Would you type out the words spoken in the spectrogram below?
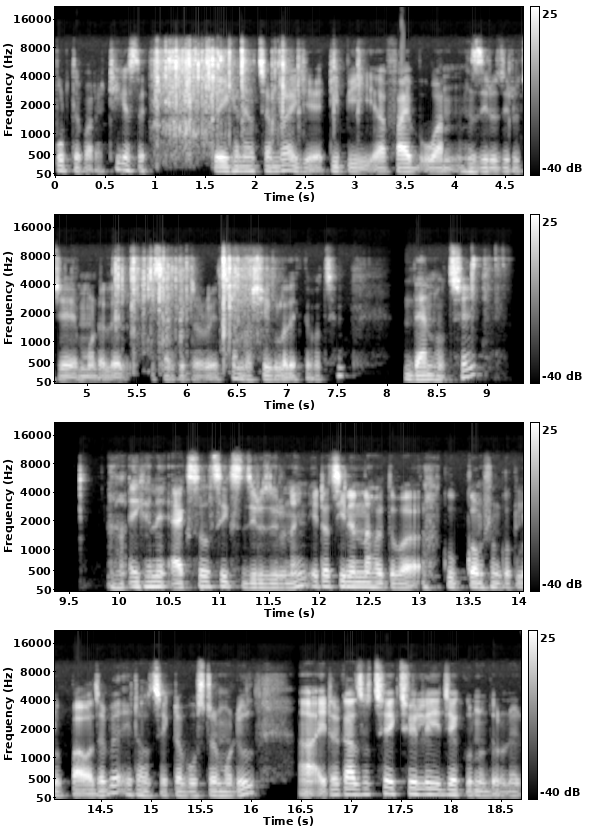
পড়তে পারে, ঠিক আছে? তো এখানে হচ্ছে আমরা এই যে TP five one zero zero যে মডেলের সার্কিটটা রয়েছে, আমরা সেগুলো দেখতে পাচ্ছি। দেন হচ্ছে এখানে XL six zero zero nine এটা চিনেন না হয়তো বা খুব কম সংখ্যক লোক পাওয়া যাবে। এটা হচ্ছে একটা বুস্টার মডিউল এটার কাজ হচ্ছে অ্যাকচুয়ালি যে কোনো ধরনের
